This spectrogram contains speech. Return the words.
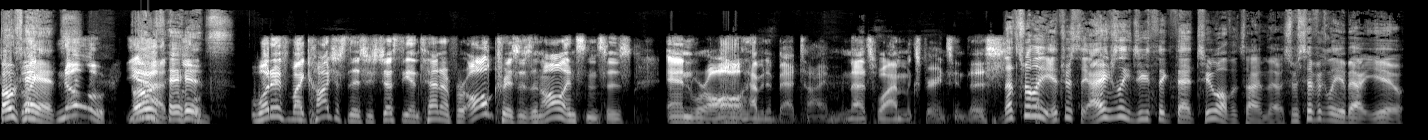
Both like, hands. No, yeah. Both hands. What if my consciousness is just the antenna for all Chris's in all instances, and we're all having a bad time, and that's why I'm experiencing this. That's really interesting. I actually do think that too all the time, though, specifically about you.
